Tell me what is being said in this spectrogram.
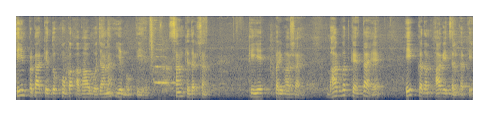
तीन प्रकार के दुखों का अभाव हो जाना, ये मुक्ति है। सांख्य दर्शन की ये परिभाषा है। भागवत कहता है, एक कदम आगे चल करके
